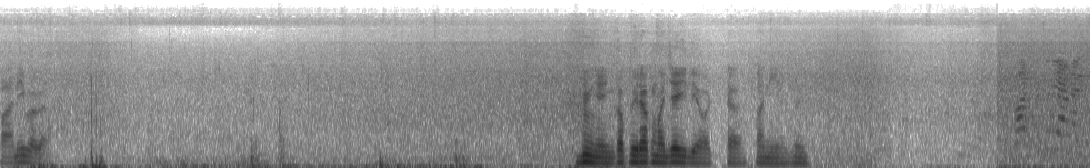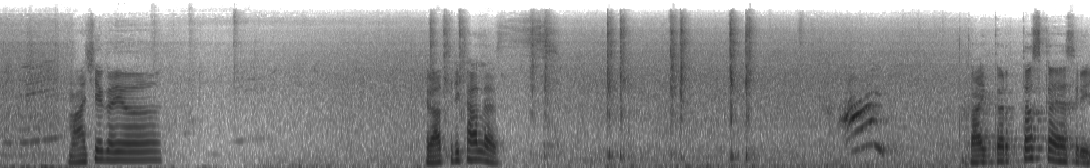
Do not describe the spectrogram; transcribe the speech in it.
पाणी बघा. यांका फिरक मजा येईल वाटतं पाणी अजून मासे गय हो। रात्री खालस। काय करतस काय असरे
